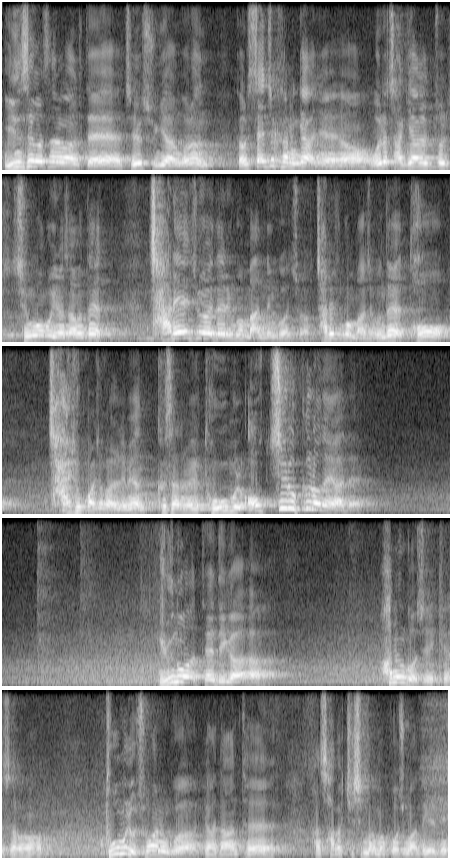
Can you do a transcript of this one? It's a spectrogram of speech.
인생을 살아갈 때 제일 중요한 거는 너를 센 척하는 게 아니에요. 오히려 자기 할 좀 증오하고 이런 사람한테 잘해줘야 되는 건 맞는 거죠. 잘해준 건 맞아. 근데 더 잘 효과적 하려면 그 사람에게 도움을 억지로 끌어내야 돼. 윤호한테 네가 하는 거지 이렇게 해서 도움을 요청하는 거야. 야 나한테 한 470만 원만 꿔주면 안 되겠니?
